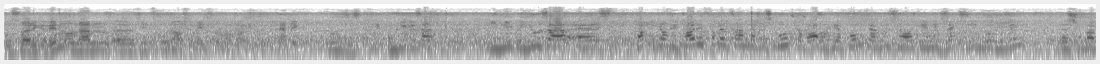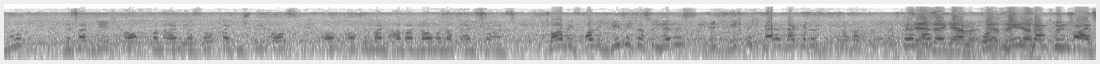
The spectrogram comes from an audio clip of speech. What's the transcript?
muss heute gewinnen und dann äh, sieht es gut aus für nächste Woche. Fertig. Und wie gesagt, die liebe User, äh, es kommt nicht auf die Tordifferenz an, das ist gut. Wir brauchen vier Punkte, wir müssen heute hier nicht 6 7 0 gewinnen. Das ist schon mal gut. Deshalb gehe ich auch von einem erfolgreichen Spiel aus, auch, auch wenn mein Aberglaube sagt 1 zu 1. Torben, ich freue mich riesig, dass du hier bist. Echt richtig geil. Danke, dass du zur Verfügung gestellt hast. Sehr, sehr gerne. Und sehr, sehr gerne. grün-weiß.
